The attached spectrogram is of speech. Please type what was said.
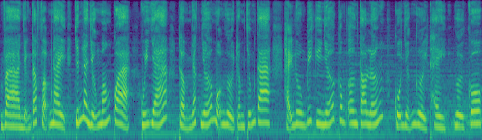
Và những tác phẩm này chính là những món quà quý giá thầm nhắc nhớ mỗi người trong chúng ta hãy luôn biết ghi nhớ công ơn to lớn của những người thầy, người cô,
